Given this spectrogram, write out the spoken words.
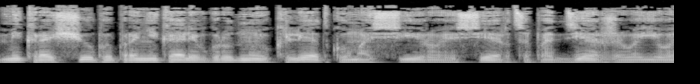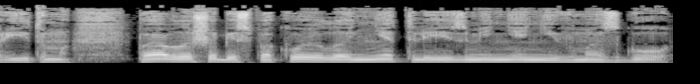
Микрощупы проникали в грудную клетку, массируя сердце, поддерживая его ритм. Павлыша беспокоило, нет ли изменений в мозгу.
